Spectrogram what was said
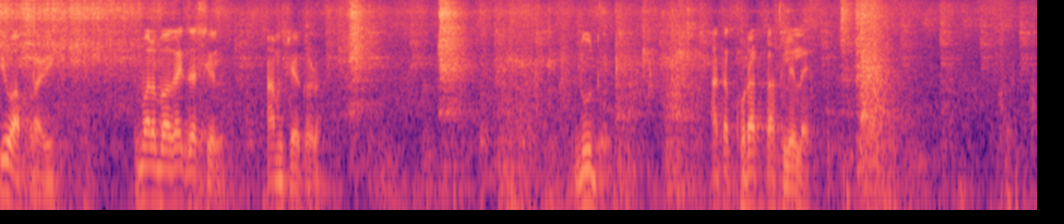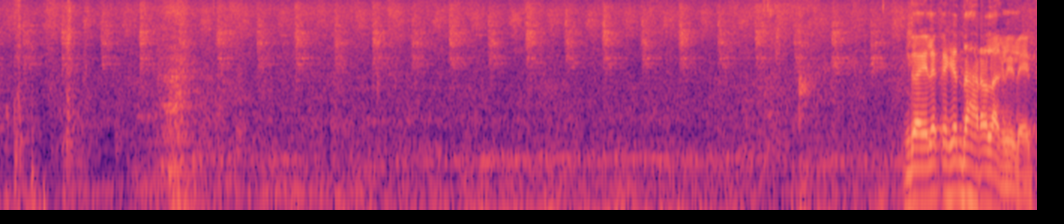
ती वापरावी. तुम्हाला बघायचं असेल आमच्याकडं. दूध. आता खुराक टाकलेला आहे. गाईला कशा धारा लागलेल्या आहेत?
